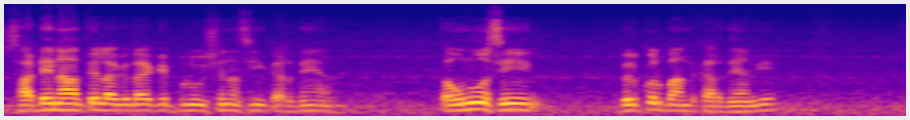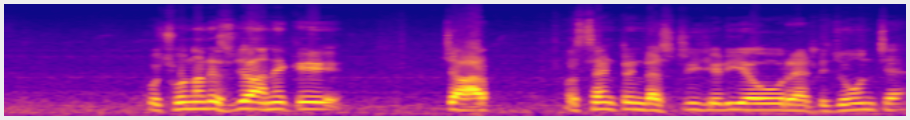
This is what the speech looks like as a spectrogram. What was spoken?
ਸਾਡੇ ਨਾਂ ਤੇ ਲੱਗਦਾ ਕਿ ਪੋਲੂਸ਼ਨ ਅਸੀਂ ਕਰਦੇ ਹਾਂ ਤਾਂ ਉਹਨੂੰ ਅਸੀਂ ਬਿਲਕੁਲ ਬੰਦ ਕਰ ਦਿਆਂਗੇ। ਕੁਝ ਉਹਨਾਂ ਦੇ ਸੁਝਾਅ ਨੇ ਕਿ 4% ਇੰਡਸਟਰੀ ਜਿਹੜੀ ਹੈ ਉਹ ਰੈੱਡ ਜ਼ੋਨ 'ਚ ਹੈ,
